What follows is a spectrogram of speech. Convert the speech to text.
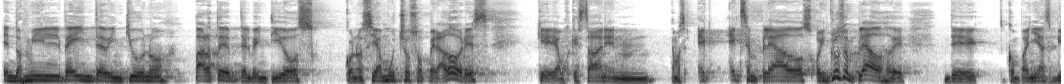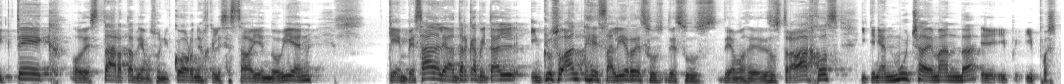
En 2020, 2021, parte del 22, conocía muchos operadores que, digamos, que estaban en ex empleados o incluso empleados de, de compañías big tech o de startups, digamos, unicornios que les estaba yendo bien que empezaban a levantar capital incluso antes de salir de sus, de sus, digamos, de, sus trabajos y tenían mucha demanda y, pues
